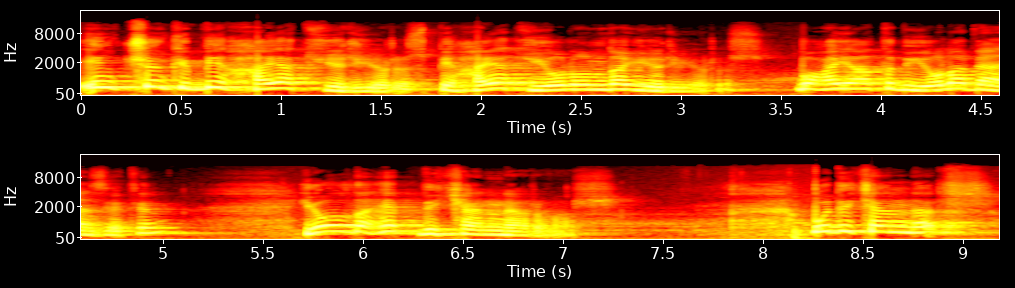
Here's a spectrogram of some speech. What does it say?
Çünkü bir hayat yürüyoruz. Bir hayat yolunda yürüyoruz. Bu hayatı bir yola benzetin. Yolda hep dikenler var. Bu dikenler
